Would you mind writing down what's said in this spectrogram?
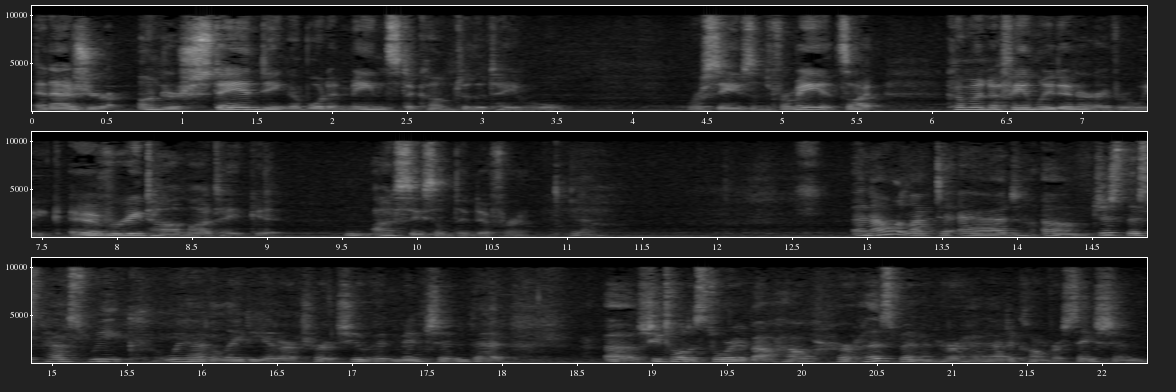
and as your understanding of what it means to come to the table receives and for me it's like coming to family dinner every week every time i take it Mm. i see something different Yeah. And I would like to add, um, just this past week, we had a lady at our church who had mentioned that uh, she told a story about how her husband and her had had a conversation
